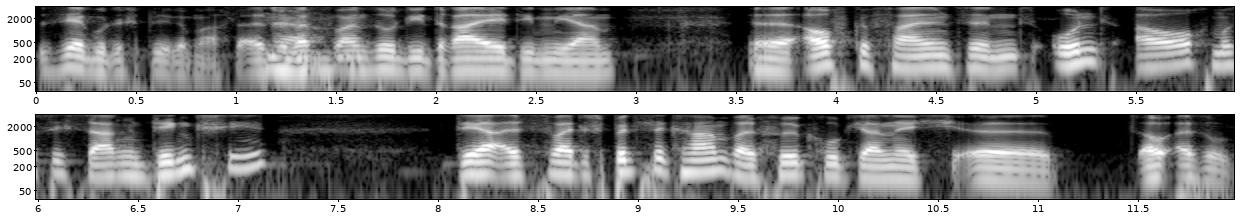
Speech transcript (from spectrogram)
sehr gutes Spiel gemacht. Also ja. das waren so die drei, die mir äh, aufgefallen sind. Und auch, muss ich sagen, Dingchi, der als zweite Spitze kam, weil Füllkrug ja nicht äh, also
